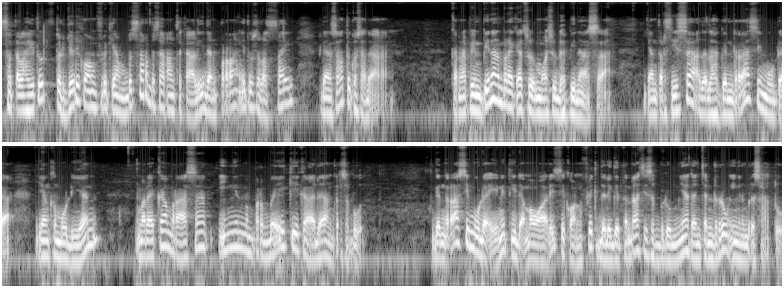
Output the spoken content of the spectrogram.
setelah itu terjadi konflik yang besar-besaran sekali dan perang itu selesai dengan satu kesadaran. Karena pimpinan mereka semua sudah binasa. Yang tersisa adalah generasi muda yang kemudian mereka merasa ingin memperbaiki keadaan tersebut. Generasi muda ini tidak mewarisi konflik dari generasi sebelumnya dan cenderung ingin bersatu.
